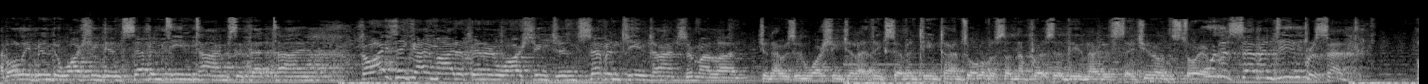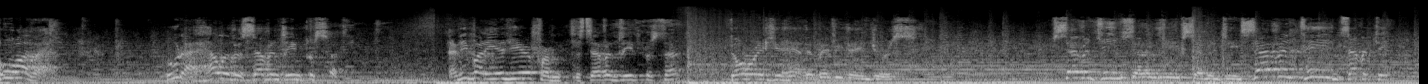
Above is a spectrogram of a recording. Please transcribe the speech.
I've only been to Washington 17 times at that time. So I think I might have been in Washington 17 times in my life. And I was in Washington, I think, 17 times. All of a sudden, I'm president of the United States. You know the story. Who are the 17%? Who are they? Who the hell are the 17%? Anybody in here from the 17%? Don't raise your hand, that may be dangerous. 17, 17, 17, 17, 17.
